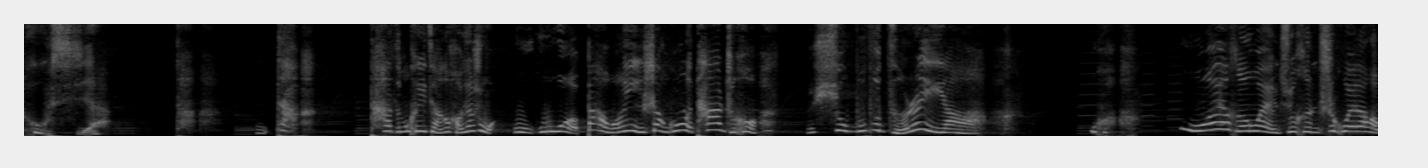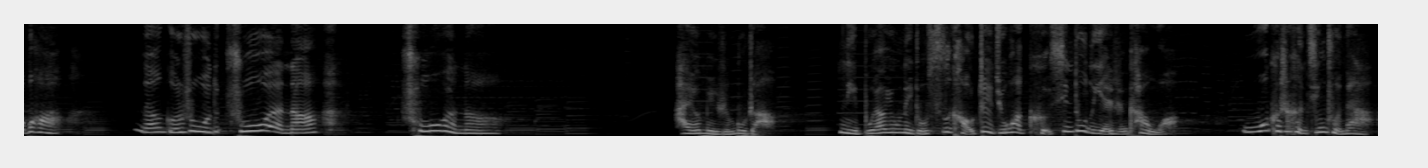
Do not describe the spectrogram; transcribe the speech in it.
吐血！他他他怎么可以讲的好像是我我我霸王硬上弓了他之后？”又不负责任一样啊！我我也很委屈，很吃亏了，好不好？那可是我的初吻呢，初吻呢！还有美人部长，你不要用那种思考这句话可信度的眼神看我，我可是很清纯的啊。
